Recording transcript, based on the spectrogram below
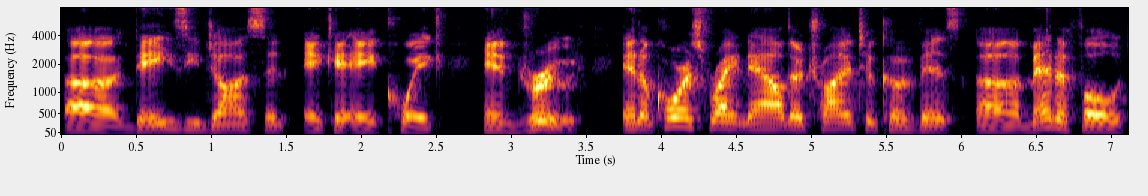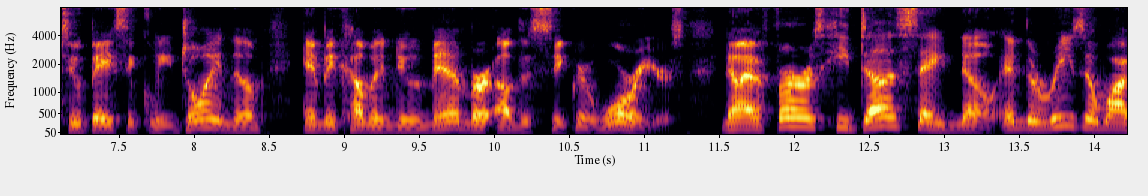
uh, Daisy Johnson, aka Quake, and Druid. And of course, right now they're trying to convince uh, Manifold to basically join them and become a new member of the Secret Warriors. Now, at first, he does say no. And the reason why,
